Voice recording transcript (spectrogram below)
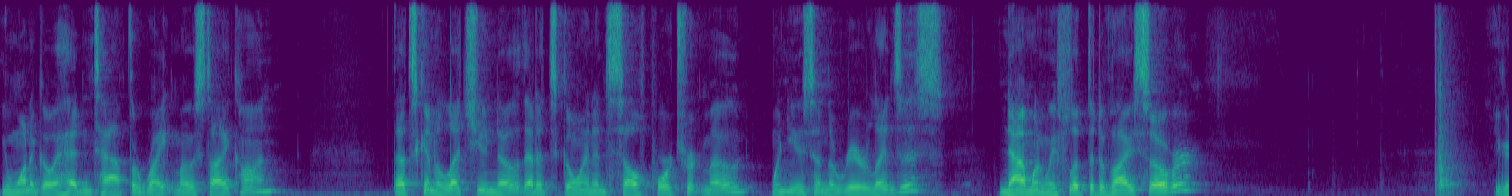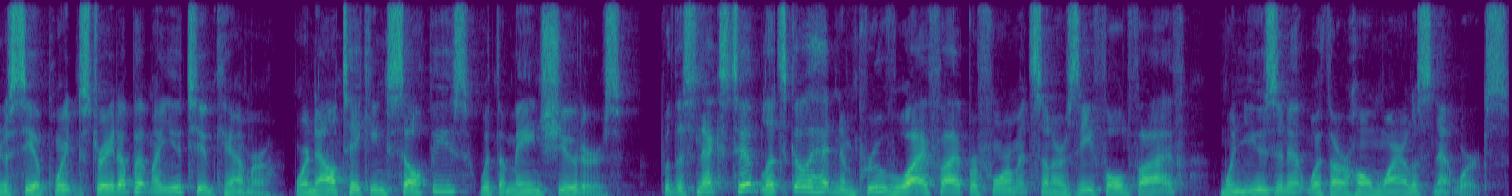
you want to go ahead and tap the rightmost icon. That's going to let you know that it's going in self-portrait mode when using the rear lenses. Now when we flip the device over, you're going to see it pointing straight up at my YouTube camera. We're now taking selfies with the main shooters. For this next tip, let's go ahead and improve Wi-Fi performance on our Z Fold 5 when using it with our home wireless networks.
